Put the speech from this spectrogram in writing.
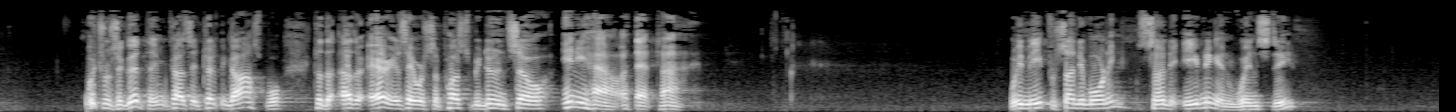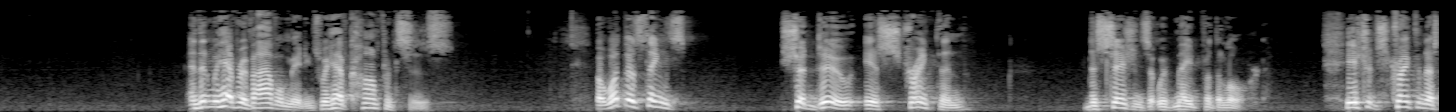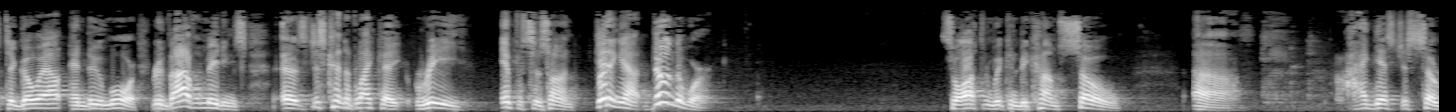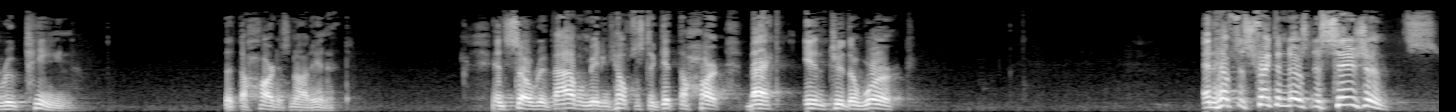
which was a good thing because they took the gospel to the other areas they were supposed to be doing so anyhow at that time. We meet for Sunday morning, Sunday evening, and Wednesday. And then we have revival meetings. We have conferences. But what those things should do is strengthen decisions that we've made for the Lord. It should strengthen us to go out and do more. Revival meetings is just kind of like a re-emphasis on getting out, doing the work. So often we can become so, uh, I guess, just so routine that the heart is not in it. And so revival meeting helps us to get the heart back into the work. And helps us strengthen those decisions.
